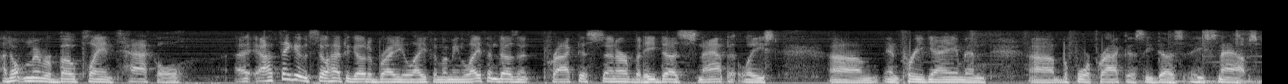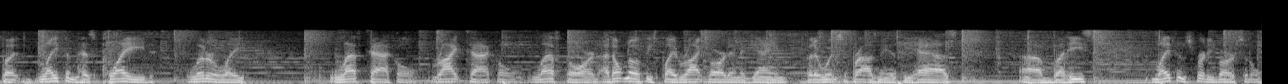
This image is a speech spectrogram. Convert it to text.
I don't remember Beaux playing tackle. I, I think it would still have to go to Brady Latham. I mean, Latham doesn't practice center, but he does snap at least um, in pregame and uh, before practice. He does he snaps, but Latham has played literally left tackle, right tackle, left guard. I don't know if he's played right guard in a game, but it wouldn't surprise me if he has. Uh, but he's Latham's pretty versatile.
